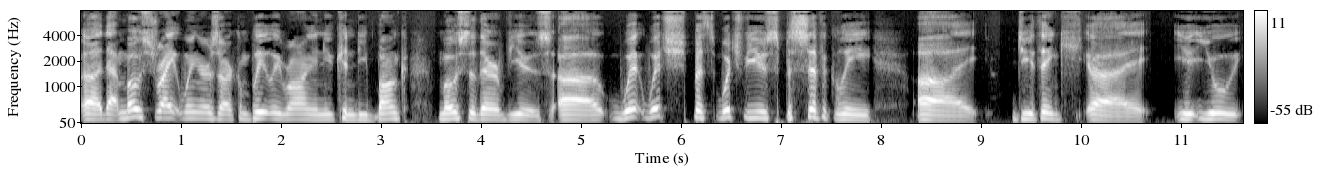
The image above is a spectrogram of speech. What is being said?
Uh, that most right wingers are completely wrong, and you can debunk most of their views. Uh, which which, which views specifically uh, do you think uh, you you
